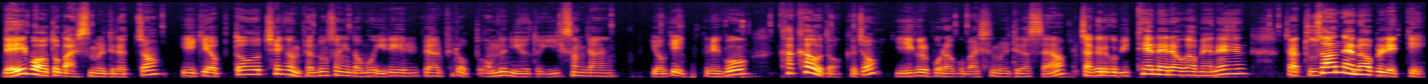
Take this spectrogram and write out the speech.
네이버도 말씀을 드렸죠. 이 기업도 최근 변동성이 너무 일희일비할 필요 없- 없는 이유도 이익 성장 여기 그리고 카카오도 그죠? 이익을 보라고 말씀을 드렸어요. 자 그리고 밑에 내려가면은 자 두산 에너빌리티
